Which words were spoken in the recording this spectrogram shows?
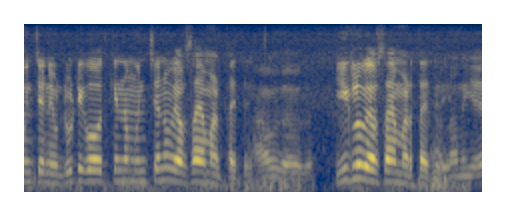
ಮುಂಚೆ ನೀವು ಡ್ಯೂಟಿಗೆ ಹೋಗೋದಕ್ಕಿಂತ ಮುಂಚೆನೂ ವ್ಯವಸಾಯ ಮಾಡ್ತಾ ಇದ್ರಿ. ಹೌದು ಈಗಲೂ ವ್ಯವಸಾಯ ಮಾಡ್ತಾ ಇದ್ರಿ. ನನಗೆ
